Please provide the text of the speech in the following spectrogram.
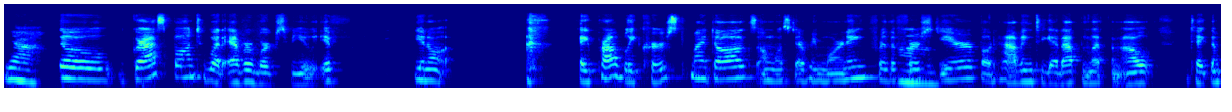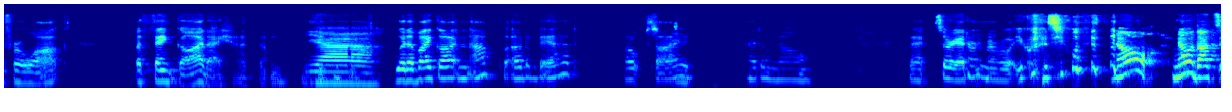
Yeah. So grasp onto whatever works for you. If, you know, I probably cursed my dogs almost every morning for the mm-hmm. first year about having to get up and let them out and take them for a walk. But thank God I had them. Yeah. Would have I gotten up out of bed outside? I don't know. But sorry, I don't remember what your question was. no, no, that's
